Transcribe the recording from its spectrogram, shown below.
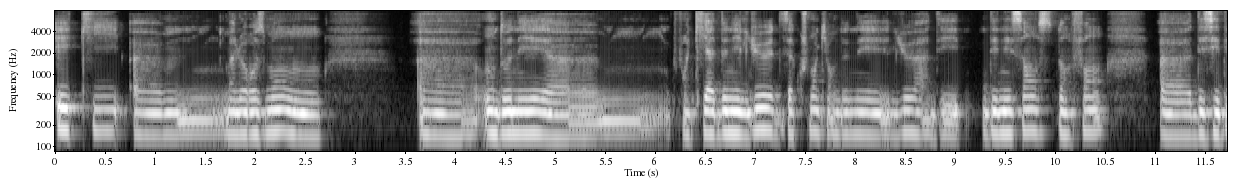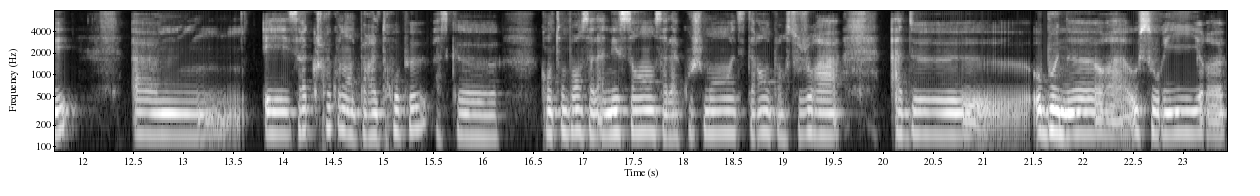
et qui malheureusement ont, ont donné, enfin qui a donné lieu, des accouchements qui ont donné lieu à des, des naissances d'enfants décédés. Euh, et c'est vrai que je trouve qu'on en parle trop peu parce que quand on pense à la naissance, à l'accouchement, etc., on pense toujours à, à de, au bonheur, au sourire,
